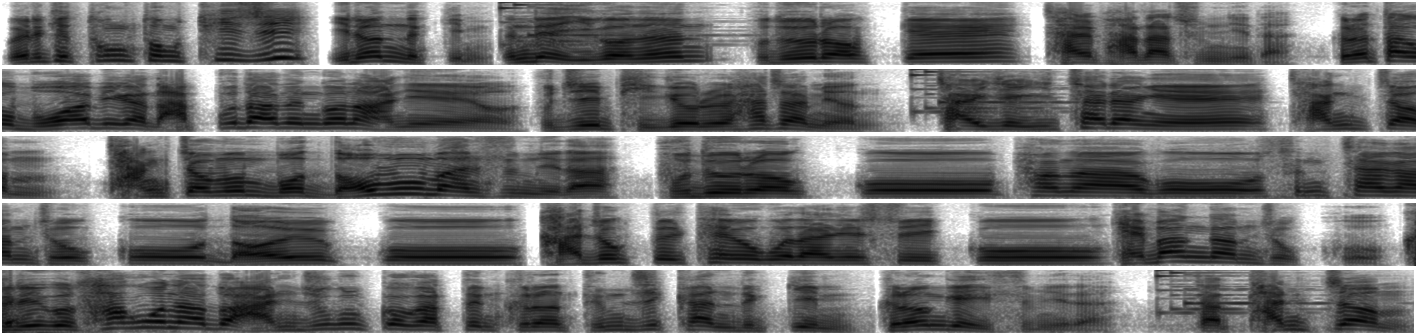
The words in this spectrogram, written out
왜 이렇게 통통 튀지? 이런 느낌. 근데 이거는 부드럽게 잘 받아줍니다. 그렇다고 모하비가 나쁘다는 건 아니에요. 굳이 비교를 하자면. 자 이제 이 차량의 장점. 장점은 뭐 너무 많습니다. 부드럽고 편하고 승차감 좋고 넓고 가족들 태우고 다닐 수 있고 개방감 좋고 그리고 사고 나도 안 죽을 것 같은 그런 듬직한 느낌. 그런 게 있습니다 자 단점.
